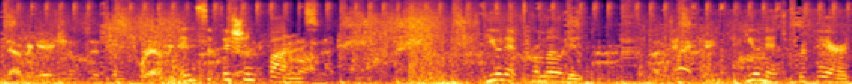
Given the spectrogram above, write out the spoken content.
Navigation systems ready. Insufficient funds. Unit promoted. Attacking. Unit prepared.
